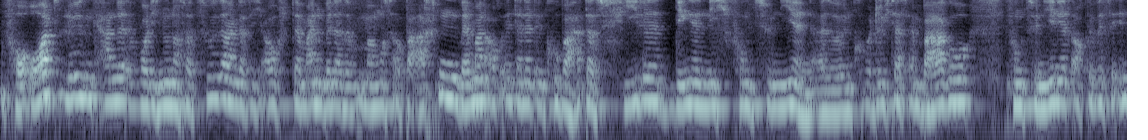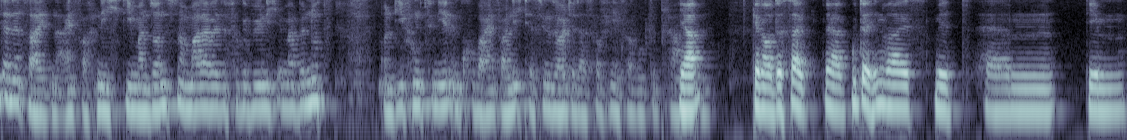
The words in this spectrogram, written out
vor Ort lösen kann, wollte ich nur noch dazu sagen, dass ich auch der Meinung bin, also man muss auch beachten, wenn man auch Internet in Kuba hat, dass viele Dinge nicht funktionieren. Also in Kuba durch das Embargo funktionieren jetzt auch gewisse Internetseiten einfach nicht, die man sonst normalerweise für gewöhnlich immer benutzt. Und die funktionieren in Kuba einfach nicht, deswegen sollte das auf jeden Fall gut geplant ja, sein. Genau, deshalb ja, guter Hinweis mit ähm, dem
